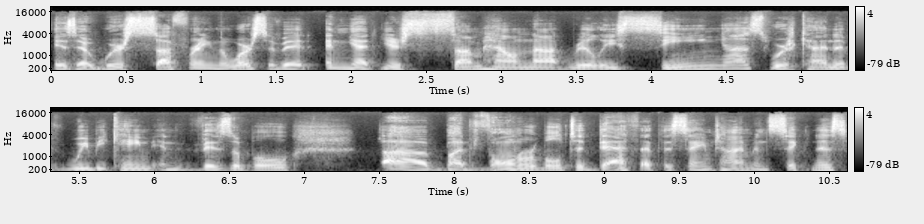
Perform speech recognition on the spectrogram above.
is that we're suffering the worst of it, and yet you're somehow not really seeing us. We're kind of, we became invisible, uh, but vulnerable to death at the same time and sickness.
